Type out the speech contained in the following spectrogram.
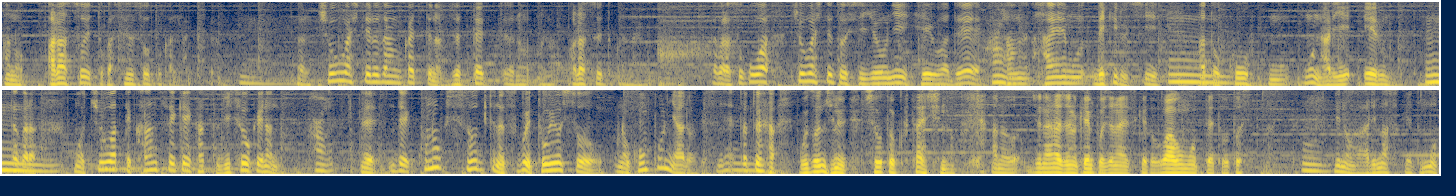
あの争いとか戦争とかになってくるんです。うん。だから調和している段階っていうのは絶対あの争いとかないだからそこは調和してると非常に平和で、はい、繁栄もできるしあと幸福ももなり得るんですだからもう調和って完成形かつ理想形なんですよ。はい。ででこの思想っていうのはすごい東洋思想の根本にあるわけですね、例えばご存知の聖徳太子の あの17条の憲法じゃないですけど和をもって尊してます。というのがありますけれども、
